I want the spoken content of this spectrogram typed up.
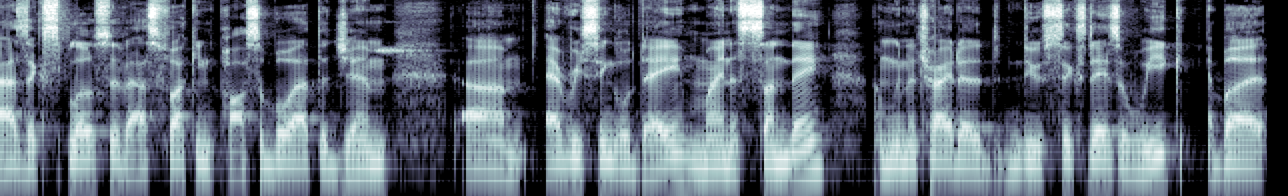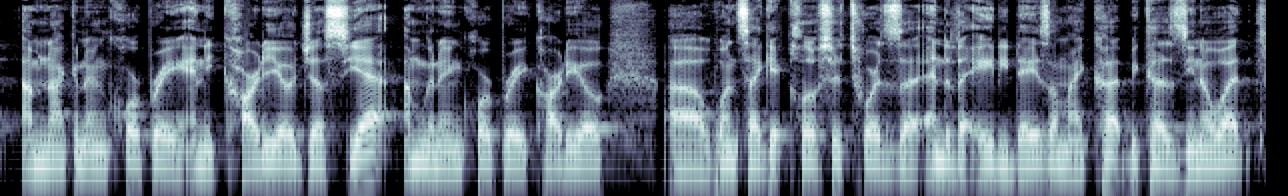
as explosive as fucking possible at the gym um, every single day minus Sunday. I'm gonna try to do six days a week, but I'm not gonna incorporate any cardio just yet. I'm gonna incorporate cardio uh, once I get closer towards the end of the 80 days on my cut because you know what?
